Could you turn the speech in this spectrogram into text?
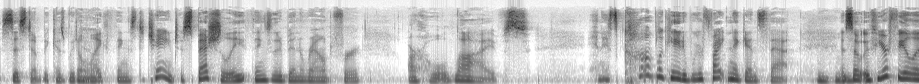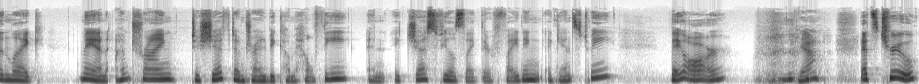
system because we don't like things to change, especially things that have been around for our whole lives. And it's complicated. We're fighting against that. Mm-hmm. And so if you're feeling like, man, I'm trying to shift, I'm trying to become healthy, and it just feels like they're fighting against me, they are. Yeah. That's true.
